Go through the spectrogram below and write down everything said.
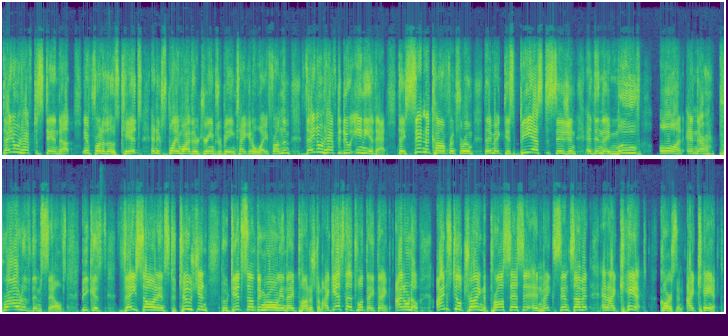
They don't have to stand up in front of those kids and explain why their dreams are being taken away from them. They don't have have to do any of that. They sit in a conference room, they make this BS decision, and then they move on. And they're proud of themselves because they saw an institution who did something wrong and they punished them. I guess that's what they think. I don't know. I'm still trying to process it and make sense of it, and I can't, Carson. I can't.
